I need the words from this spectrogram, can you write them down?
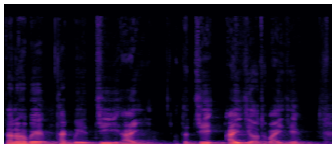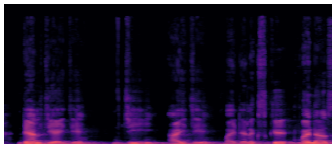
তাহলে হবে থাকবে জি আই অর্থাৎ জে আই জে অথবা I J, del G I J G I J by del X K minus,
